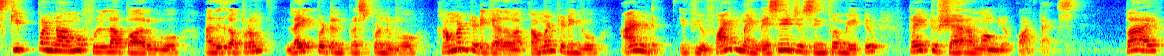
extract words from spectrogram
ஸ்கிப் பண்ணாமல் ஃபுல்லாக பாருங்கோ. அதுக்கப்புறம் லைக் பட்டன் ப்ரெஸ் பண்ணுங்கோ. கமெண்ட் அடிக்காதவா? கமெண்ட் அடிங்கோ. And if you find my messages informative try to share among your contacts bye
